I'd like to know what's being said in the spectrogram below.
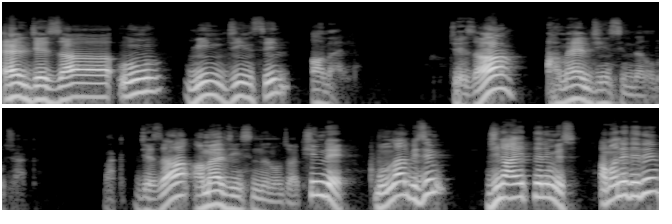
El ceza'u min cinsil amel. Ceza amel cinsinden olacak. Bak ceza amel cinsinden olacak. Şimdi bunlar bizim cinayetlerimiz. Ama ne dedi?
